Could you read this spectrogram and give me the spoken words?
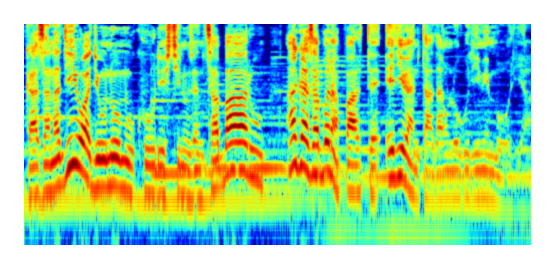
Casa nativa di un uomo con destino senza baru, a casa Bonaparte è diventata un luogo di memoria.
